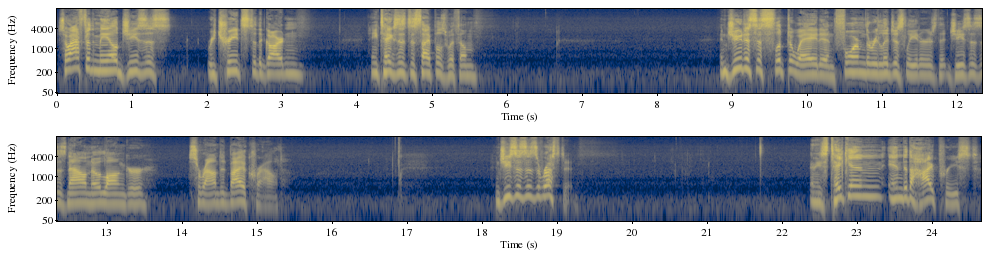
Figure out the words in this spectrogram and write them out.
So after the meal, Jesus retreats to the garden and he takes his disciples with him. And Judas has slipped away to inform the religious leaders that Jesus is now no longer surrounded by a crowd. And Jesus is arrested. And he's taken into the high priest.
